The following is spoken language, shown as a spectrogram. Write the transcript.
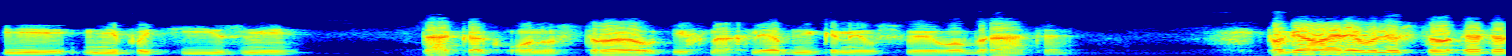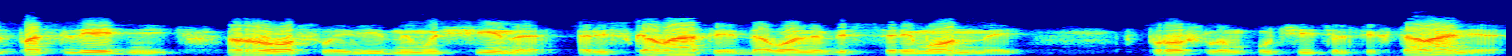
и непотизме, так как он устроил их нахлебниками у своего брата. Поговаривали, что этот последний, рослый, видный мужчина, рисковатый и довольно бесцеремонный, прошлом учитель фехтования,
